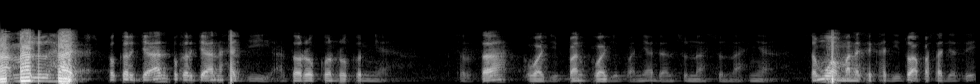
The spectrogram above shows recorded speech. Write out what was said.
amalul haj, pekerjaan-pekerjaan haji atau rukun-rukunnya serta kewajiban-kewajibannya dan sunnah-sunnahnya. Semua manasik haji itu apa saja sih?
